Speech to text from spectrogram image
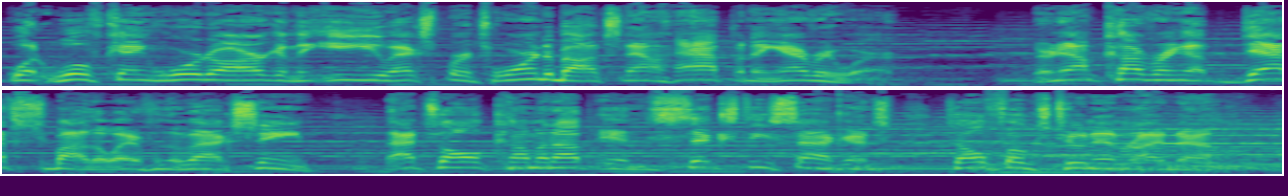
what Wolfgang Wodarg and the EU experts warned about is now happening everywhere. They're now covering up deaths, by the way, from the vaccine. That's all coming up in 60 seconds. Tell folks tune in right now.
